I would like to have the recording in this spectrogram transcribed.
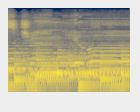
question your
